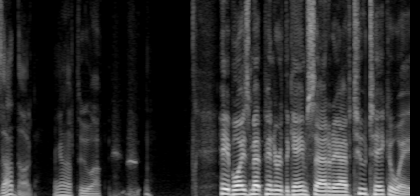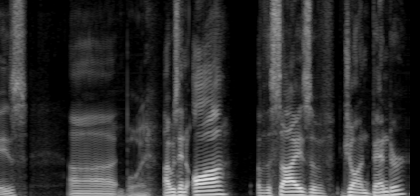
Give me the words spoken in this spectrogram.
Zad Dog. We're going to have to. Uh... hey, boys, met Pinder at the game Saturday. I have two takeaways. Uh, Boy, I was in awe of the size of John Bender.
